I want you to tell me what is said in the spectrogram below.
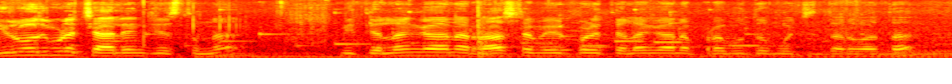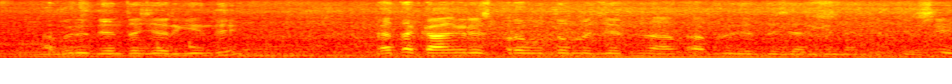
ఈరోజు కూడా ఛాలెంజ్ చేస్తున్నా. మీ తెలంగాణ రాష్ట్రం ఏర్పడి తెలంగాణ ప్రభుత్వం వచ్చిన తర్వాత అభివృద్ధి ఎంత జరిగింది గత కాంగ్రెస్ ప్రభుత్వంలో చేసిన అభివృద్ధి ఎంత జరిగిందని చెప్పేసి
